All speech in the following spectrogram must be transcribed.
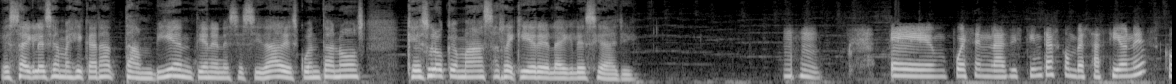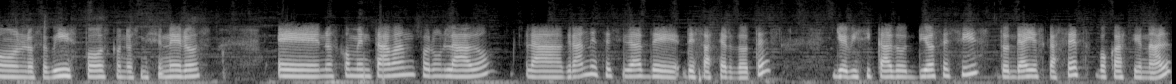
esa iglesia mexicana también tiene necesidades. Cuéntanos qué es lo que más requiere la iglesia allí. Eh, pues en las distintas conversaciones con los obispos, con los misioneros, eh, nos comentaban, por un lado, la gran necesidad de sacerdotes yo he visitado diócesis donde hay escasez vocacional.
